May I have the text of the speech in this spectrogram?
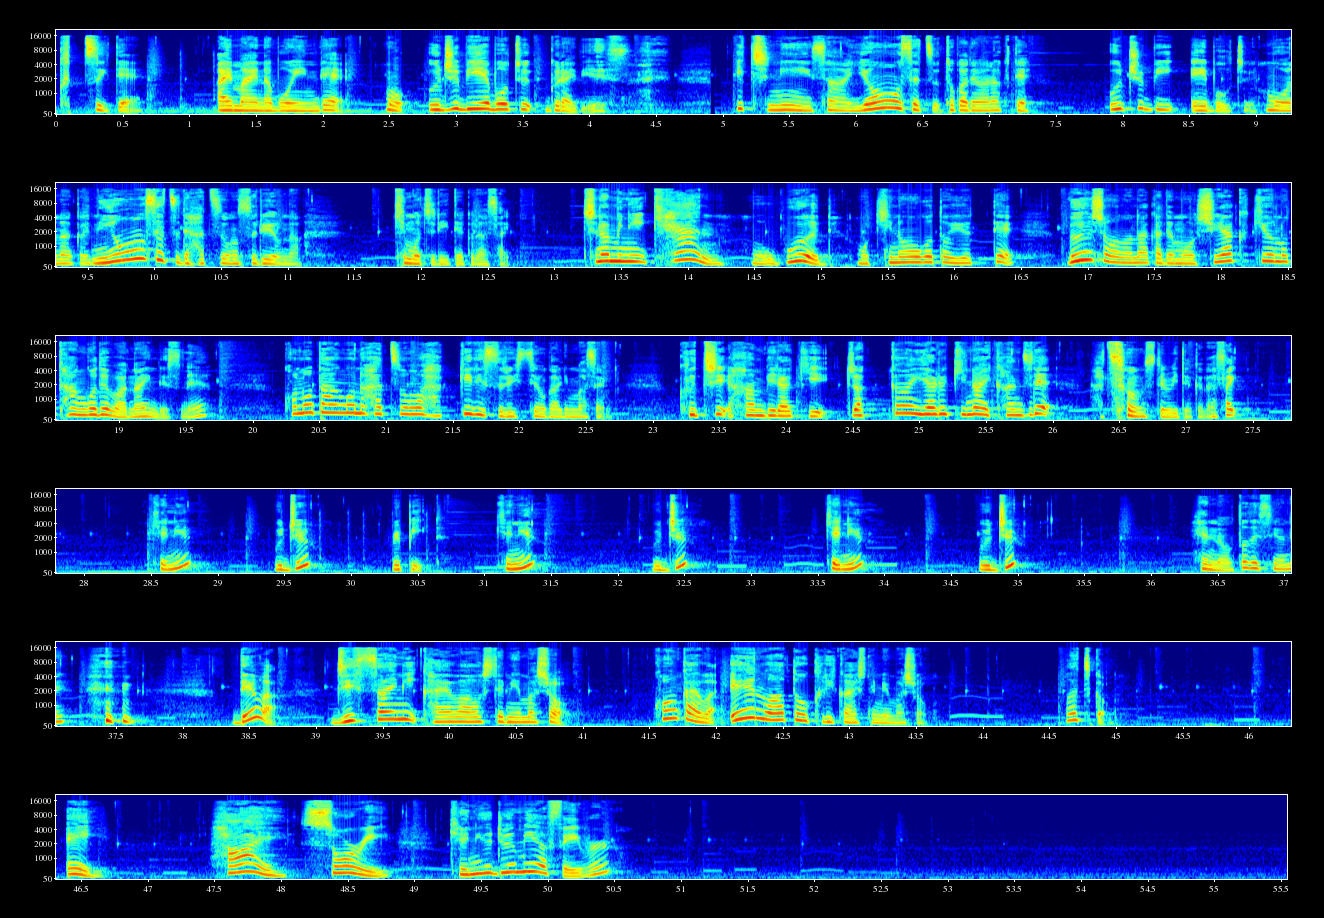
くっついて曖昧な母音で、もう would you be able to ぐらいでいいです。1、2、3、4音節とかではなくて、would you be able to? もうなんか二音節で発音するような気持ちでいてください。ちなみに can も would も機能語と言って文章の中でも主役級の単語ではないんですね。この単語の発音ははっきりする必要がありません。口半開き、若干やる気ない感じで発音してみてください。Can you? Would you? Repeat. Can you? Would you? Can you? Would you? 変な音ですよね。では、実際に会話をしてみましょう。今回は A の後を繰り返してみましょう。Let's go. A. Hi, sorry. Can you do me a favor?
